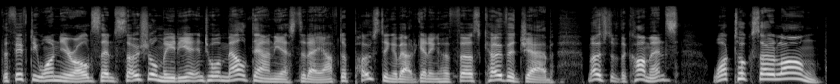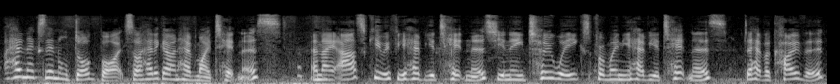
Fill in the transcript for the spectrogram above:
The 51 year old sent social media into a meltdown yesterday after posting about getting her first COVID jab. Most of the comments What took so long? I had an accidental dog bite, so I had to go and have my tetanus. And they ask you if you have your tetanus, you need two weeks from when you have your tetanus to have a COVID.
